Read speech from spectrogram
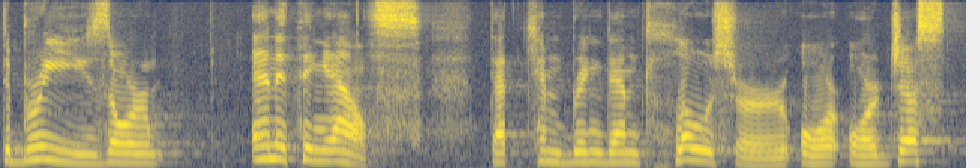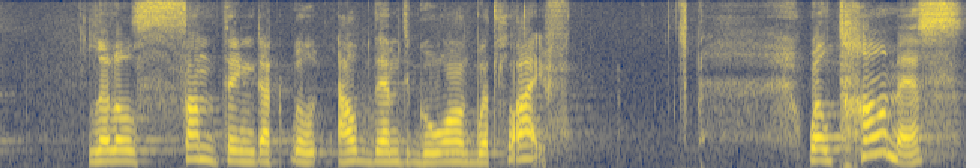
debris or anything else that can bring them closer or, or just little something that will help them to go on with life. Well, Thomas,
